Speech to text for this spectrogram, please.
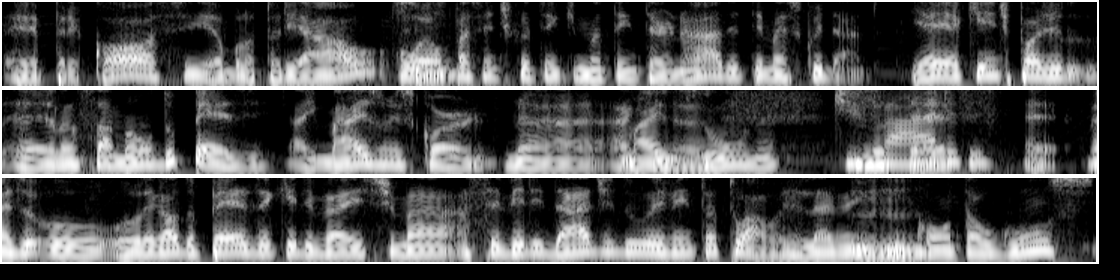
é, precoce, ambulatorial, Sim. ou é um paciente que eu tenho que manter internado e ter mais cuidado. E aí aqui a gente pode é, lançar a mão do PESE, aí mais um score na, aqui Mais na- um, né? De vários. TEP. É, mas o, o- legal do PES é que ele vai estimar a severidade do evento atual. Ele leva em- Uhum. em conta alguns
